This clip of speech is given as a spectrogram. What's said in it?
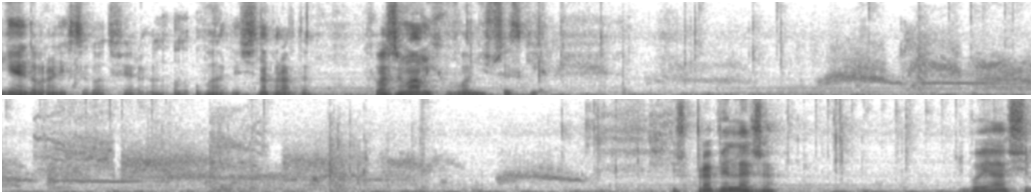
Nie, dobra, nie chcę go otwierać, uwalniać, naprawdę. Chyba, że mam ich uwolnić wszystkich. Prawie leżę. Bo ja się,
